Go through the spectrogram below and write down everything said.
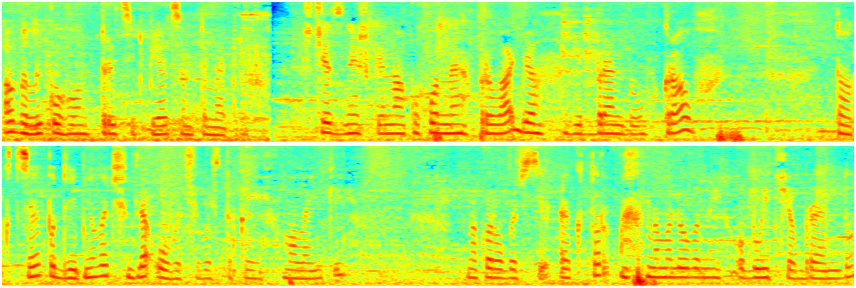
а великого 35 см. Ще знижки на кухонне приладдя від бренду Крауф. Так, це подрібнювач для овочів. Ось такий маленький. На коробочці Ектор намальований обличчя бренду.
